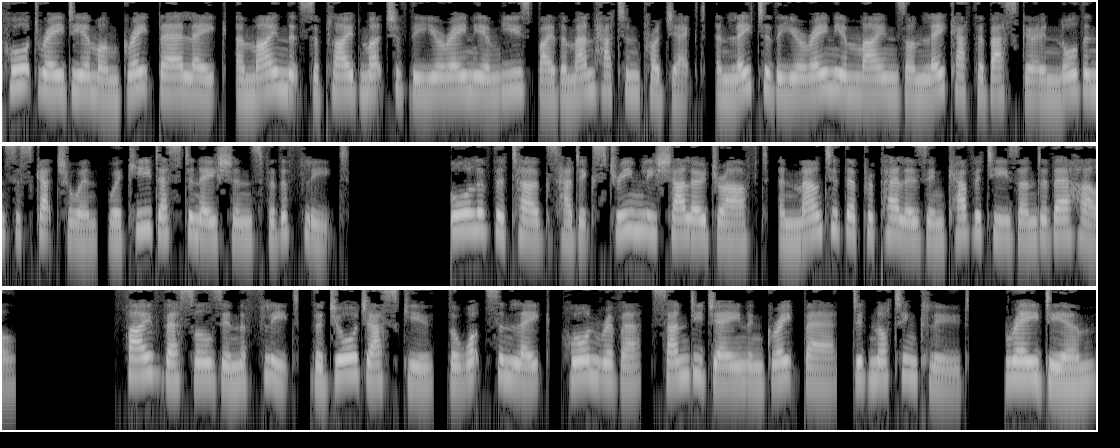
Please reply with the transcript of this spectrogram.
Port Radium on Great Bear Lake, a mine that supplied much of the uranium used by the Manhattan Project, and later the uranium mines on Lake Athabasca in northern Saskatchewan, were key destinations for the fleet. All of the tugs had extremely shallow draft, and mounted their propellers in cavities under their hull. Five vessels in the fleet, the George Askew, the Watson Lake, Horn River, Sandy Jane and Great Bear, did not include radium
